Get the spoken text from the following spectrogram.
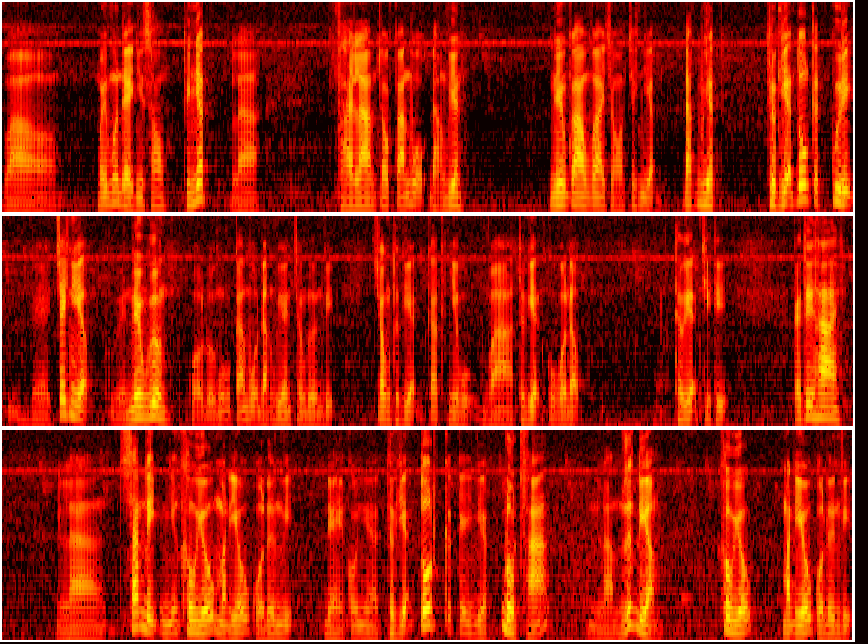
vào mấy vấn đề như sau. Thứ nhất là phải làm cho cán bộ đảng viên nêu cao vai trò trách nhiệm, đặc biệt thực hiện tốt các quy định về trách nhiệm, về nêu gương của đội ngũ cán bộ đảng viên trong đơn vị trong thực hiện các nhiệm vụ và thực hiện cuộc vận động, thực hiện chỉ thị. Cái thứ hai là xác định những khâu yếu, mặt yếu của đơn vị để có như là thực hiện tốt các cái việc đột phá, làm dứt điểm khâu yếu, mặt yếu của đơn vị,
